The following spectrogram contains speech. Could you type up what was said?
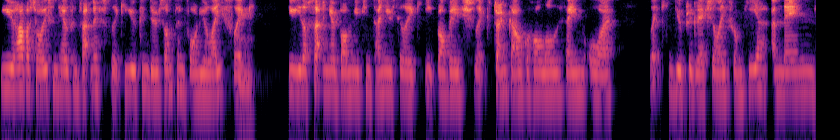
you have a choice in health and fitness. Like you can do something for your life. Like Mm. You either sit in your bum, you continue to like eat rubbish, like drink alcohol all the time, or like you progress your life from here. And then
